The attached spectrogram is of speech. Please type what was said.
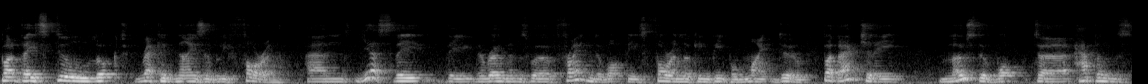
but they still looked recognizably foreign. And yes, the, the, the Romans were frightened of what these foreign looking people might do, but actually, most of what uh, happens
